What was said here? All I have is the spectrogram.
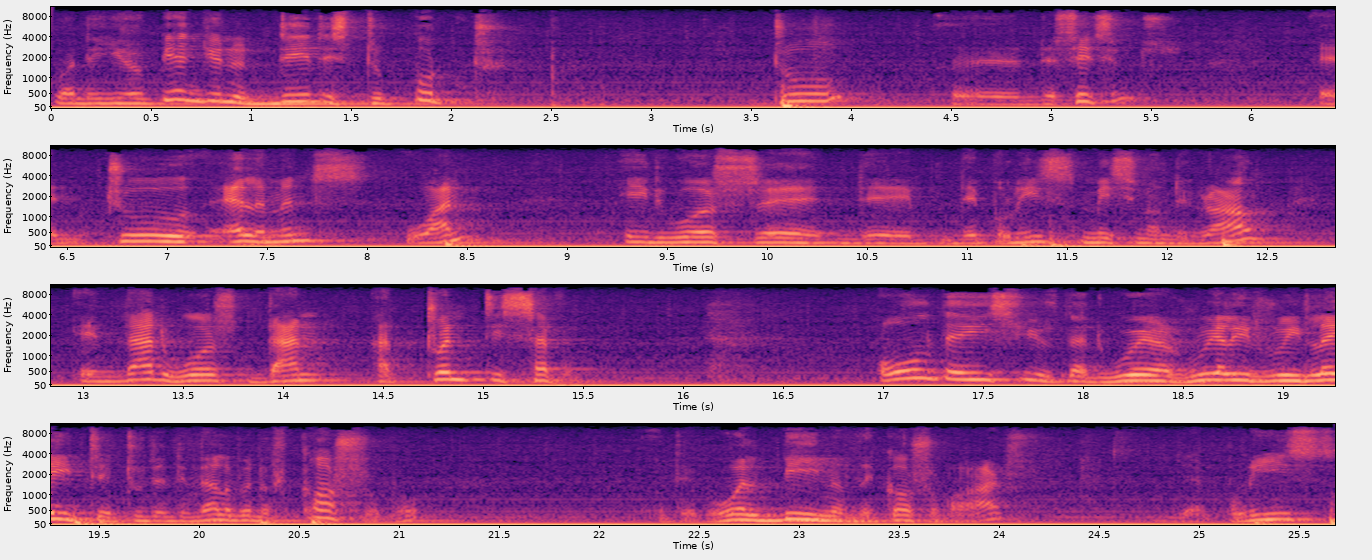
what the European Union did is to put two uh, decisions and two elements. One, it was uh, the, the police mission on the ground, and that was done at 27. All the issues that were really related to the development of Kosovo, the well being of the Kosovars, the police,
